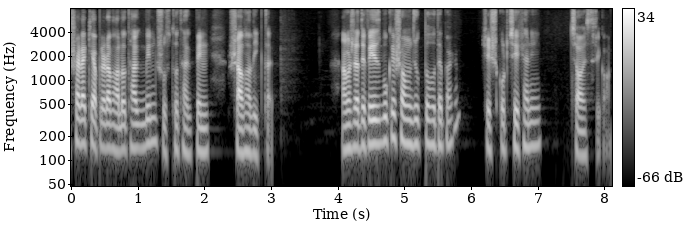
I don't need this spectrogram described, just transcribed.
আশা রাখি আপনারা ভালো থাকবেন, সুস্থ থাকবেন, স্বাভাবিক থাকবেন। আমার সাথে ফেসবুকে সংযুক্ত হতে পারেন। শেষ করছি এখানে ছয় শ্রীকণ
